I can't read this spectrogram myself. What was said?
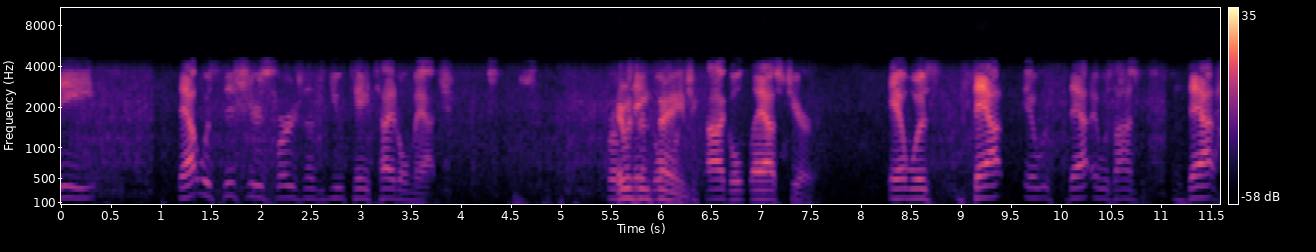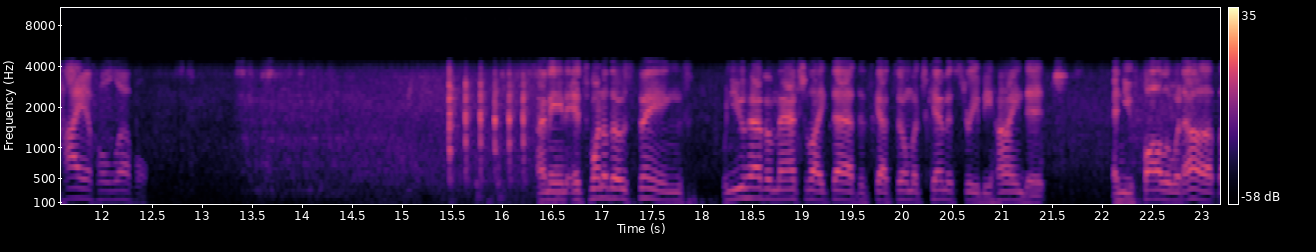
the that was this year's version of the UK title match. From It was Takeover insane. Chicago last year. It was that. It was that. It was on that high of a level. I mean, it's one of those things when you have a match like that that's got so much chemistry behind it, and you follow it up.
